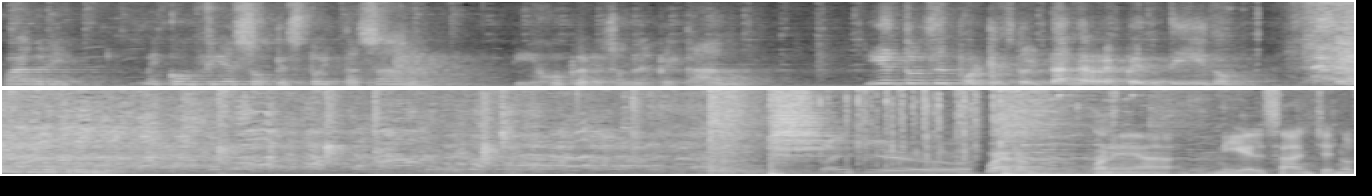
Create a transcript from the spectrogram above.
Padre, me confieso que estoy casado. Hijo, pero eso no es pecado. ¿Y entonces por qué estoy tan arrepentido? Feliz día, Bueno. Pone a Miguel Sánchez, no,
